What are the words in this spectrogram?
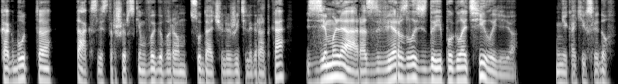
как будто так с листерширским выговором судачили жители городка Земля разверзлась, да и поглотила ее. Никаких следов.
